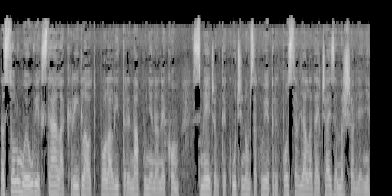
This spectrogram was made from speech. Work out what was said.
Na stolu mu je uvijek stajala krigla od pola litre napunjena nekom smeđom tekućinom za koju je pretpostavljala da je čaj za mršavljenje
